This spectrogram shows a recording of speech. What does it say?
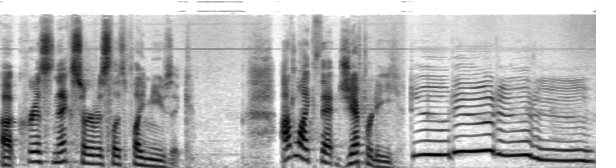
Uh, Chris, next service, let's play music. I'd like that Jeopardy. Do, do, do, do.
